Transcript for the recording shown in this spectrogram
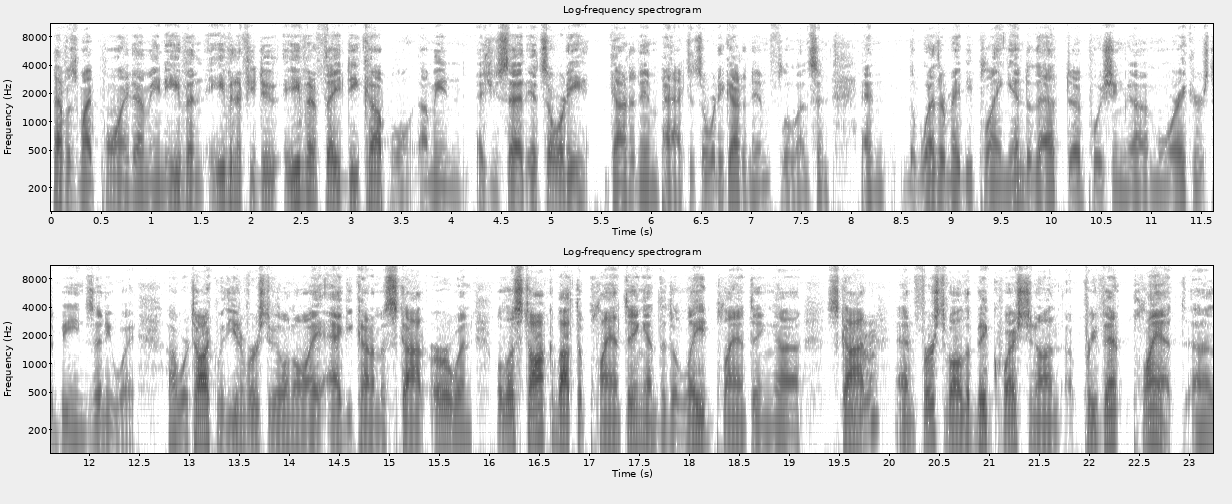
that was my point. I mean, even even if you do, even if they decouple, I mean, as you said, it's already got an impact. It's already got an influence, and and the weather may be playing into that, uh, pushing uh, more acres to beans anyway. Uh, we're talking with University of Illinois ag economist Scott Irwin. Well, let's talk about the planting and the delayed planting, uh, Scott. Mm-hmm. And first of all, the big question on prevent plant. Uh,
